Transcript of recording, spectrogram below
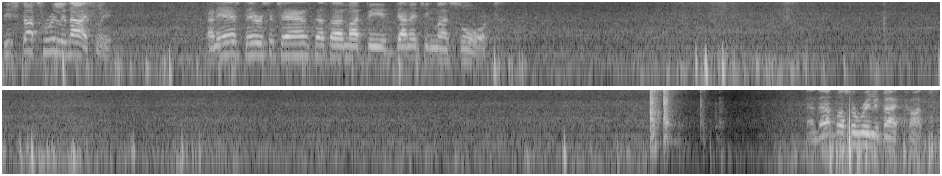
this cuts really nicely. And yes, there is a chance that I might be damaging my sword. And that was a really bad cut.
